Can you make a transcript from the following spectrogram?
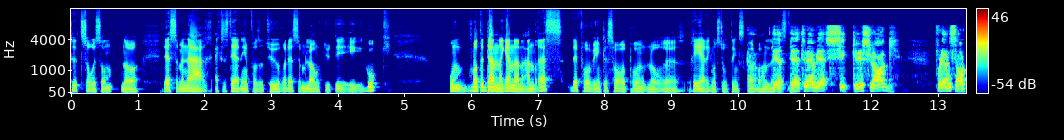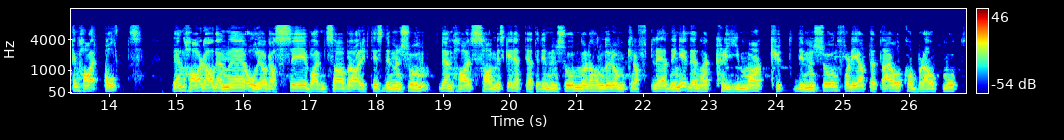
tidshorisonten og det som er nær eksisterende infrastruktur og det som er langt ute i, i GOK. Om måte, den agendaen endres, det får vi egentlig svaret på når eh, regjering og storting skal behandle det. Det tror jeg blir et skikkelig slag, for den saken har alt den har da den eh, olje og gass i Barentshavet, Arktis-dimensjonen. Den har samiske rettigheter-dimensjonen når det handler om kraftledninger. Den har klimakutt-dimensjon, fordi at dette er kobla opp mot,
